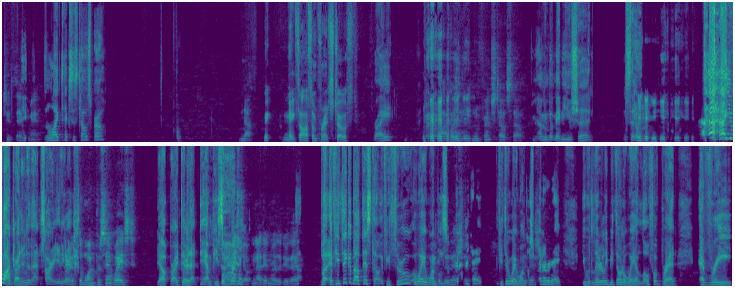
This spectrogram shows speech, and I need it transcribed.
Too thick, man. You don't like Texas toast, bro? No, Make, makes awesome French toast. Right? I wasn't eating French toast though. I mean, but maybe you should instead of you walked right into that. Sorry. Anyway, There's the one percent waste. yep, right there, that damn piece of I bread. was joking. I didn't really do that. But if you think about this, though, if you threw away one People piece of bread every day, if you threw away People one piece of bread every day, you would literally be throwing away a loaf of bread every,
